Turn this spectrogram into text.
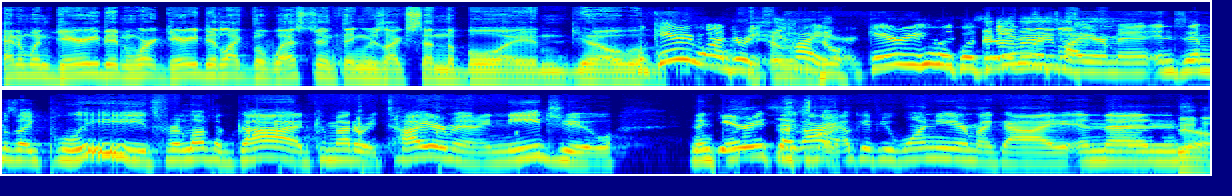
And when Gary didn't work, Gary did like the Western thing, was like send the boy, and you know. Well, Gary wanted to retire. You know, Gary like was in I mean? retirement, and Zim was like, "Please, for love of God, come out of retirement. I need you." And then Gary's like, "All right, I'll give you one year, my guy." And then, yeah,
